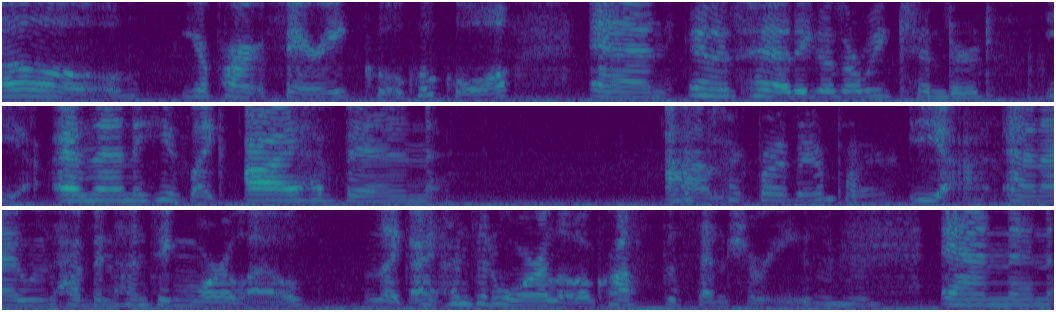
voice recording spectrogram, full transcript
"Oh, you're part fairy. Cool, cool, cool." And In his head, he goes, "Are we kindred?" yeah, and then he's like, "I have been." Um, Attacked by a vampire. yeah, and I have been hunting Warlow. Like I hunted Warlow across the centuries. And then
